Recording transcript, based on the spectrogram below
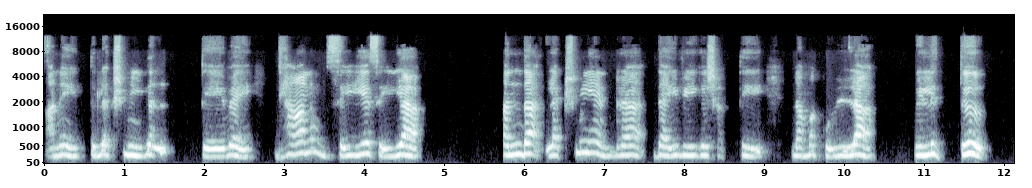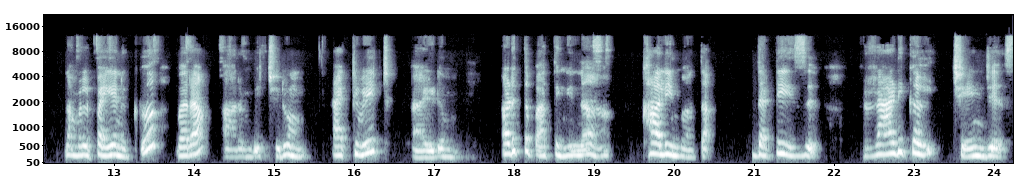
அனைத்து லக்ஷ்மிகள் தேவை. தியானம் செய்ய செய்ய அந்த லக்ஷ்மி என்ற தெய்வீக சக்தி நமக்குள்ள விழித்து நம்ம பையனுக்கு வர ஆரம்பிச்சிடும் ஆக்டிவேட் ஆயிடும். அடுத்து பாத்தீங்கன்னா காளி மாதா. தட் இஸ் ராடிக்கல் சேஞ்சஸ்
